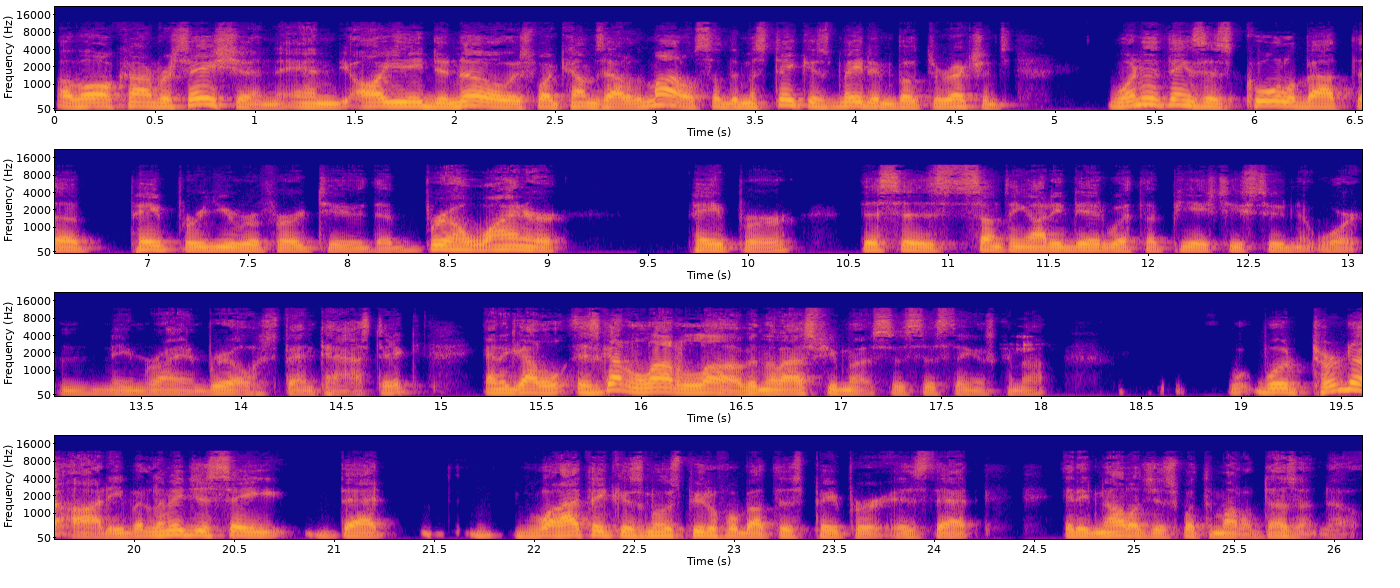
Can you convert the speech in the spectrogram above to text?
of all conversation, and all you need to know is what comes out of the model. So the mistake is made in both directions. One of the things that's cool about the paper you referred to, the Brill Weiner paper, this is something Adi did with a PhD student at Wharton named Ryan Brill, who's fantastic, and it got it's gotten a lot of love in the last few months since this thing has come out we'll turn to Adi, but let me just say that what I think is most beautiful about this paper is that it acknowledges what the model doesn't know.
